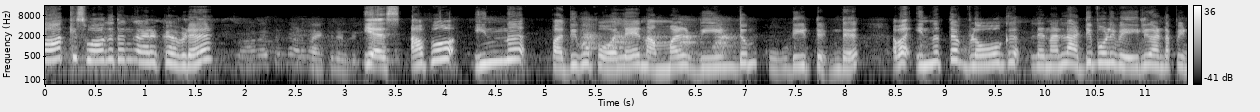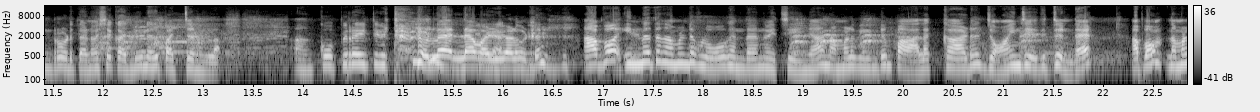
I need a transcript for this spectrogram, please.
ബാക്കി സ്വാഗതംകാരൊക്കെ ഇവിടെ യെസ് അപ്പോ ഇന്ന് പതിവ് പോലെ നമ്മൾ വീണ്ടും കൂടിയിട്ടുണ്ട്. അപ്പൊ ഇന്നത്തെ വ്ലോഗ് നല്ല അടിപൊളി വെയിൽ കണ്ടപ്പോ ഇൻട്രോ എടുത്താണ്. പക്ഷെ കല്ലൂന് അത് പറ്റണില്ല. കോപ്പിറൈറ്റ് കിട്ടാനുള്ള എല്ലാ വഴികളും ഉണ്ട്. അപ്പോൾ ഇന്നത്തെ നമ്മളുടെ വ്ലോഗ് എന്താന്ന് വെച്ച് കഴിഞ്ഞാൽ നമ്മൾ വീണ്ടും പാലക്കാട് ജോയിൻ ചെയ്തിട്ടുണ്ട്. അപ്പം നമ്മൾ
